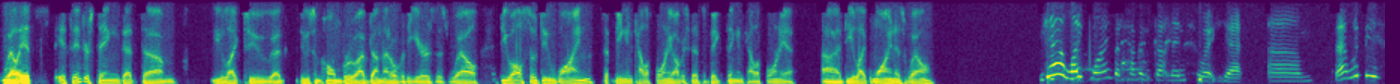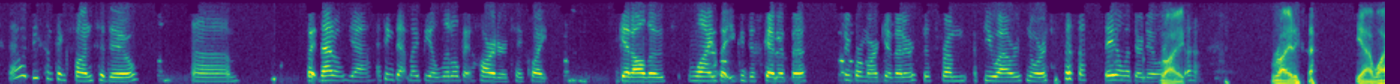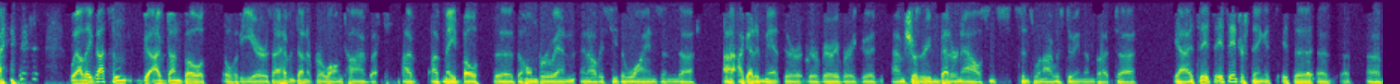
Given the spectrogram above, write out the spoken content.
Well, it's it's interesting that um, you like to uh, do some home brew. I've done that over the years as well. Do you also do wine? Being in California, obviously that's a big thing in California. Uh, do you like wine as well? Yeah, I like wine, but haven't gotten into it yet. Um, that would be that would be something fun to do. Um, but that'll yeah, I think that might be a little bit harder to quite get all those wines that you could just get at the supermarket that are just from a few hours north. they know what they're doing. Right. right. yeah. Why? well, they've got some. I've done both over the years. I haven't done it for a long time, but I've I've made both the the homebrew and and obviously the wines, and uh, I, I got to admit they're they're very very good. I'm sure they're even better now since since when I was doing them. But uh, yeah, it's it's it's interesting. It's it's a a, a,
